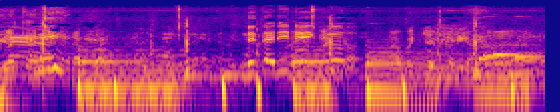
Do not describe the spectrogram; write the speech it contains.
belakang ni. Dia tadi dia ikut. Ah bagi belakang.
